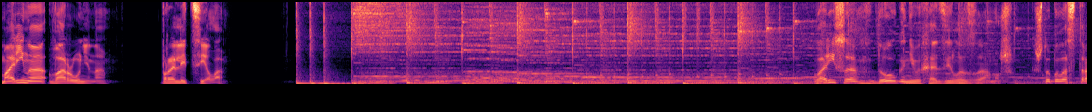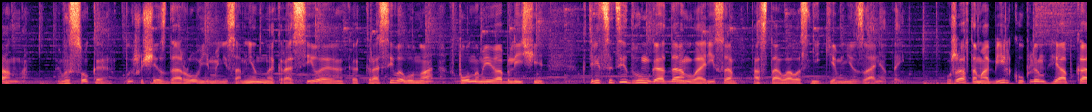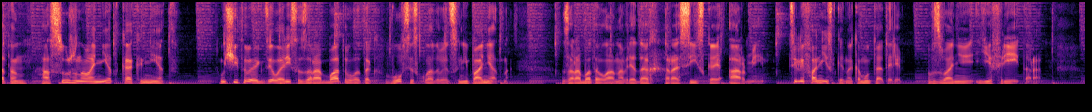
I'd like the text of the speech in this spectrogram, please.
Марина Воронина. Пролетела. Лариса долго не выходила замуж, что было странно. Высокая, пышущая здоровьем и, несомненно, красивая, как красивая луна в полном ее обличии, к 32 годам Лариса оставалась никем не занятой. Уже автомобиль куплен и обкатан, а суженого нет как нет. Учитывая, где Лариса зарабатывала, так вовсе складывается непонятно. Зарабатывала она в рядах российской армии – телефонисткой на коммутаторе в звании ефрейтора.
